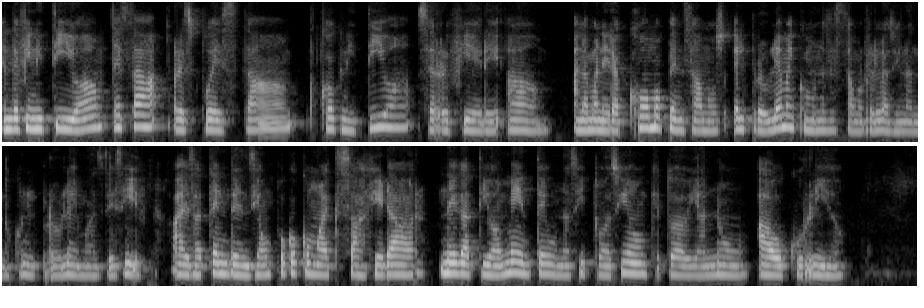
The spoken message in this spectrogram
En definitiva, esta respuesta cognitiva se refiere a, a, la manera como pensamos el problema y cómo nos estamos relacionando con el problema, es decir, a esa tendencia un poco como a exagerar negativamente una situación que todavía no ha ocurrido.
